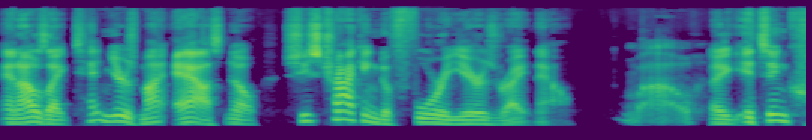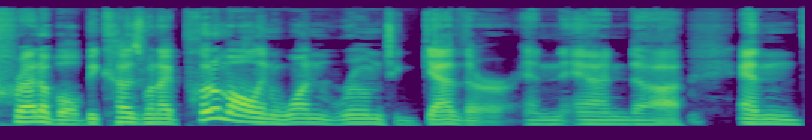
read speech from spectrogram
And I was like, 10 years, my ass. No, she's tracking to four years right now. Wow. Like it's incredible because when I put them all in one room together and and uh mm. and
